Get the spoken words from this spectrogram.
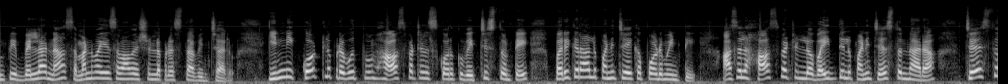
ఎంపీ బెల్లన్న సమన్వయ సమావేశంలో ప్రస్తావించారు. ఇన్ని కోట్ల ప్రభుత్వం హాస్పిటల్స్ కొరకు వెచ్చిస్తుంటే పరికరాలు పనిచేయకపోవడం ఏంటి? అసలు హాస్పిటల్లో వైద్యులు పని చేస్తున్నారా చేస్తూ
